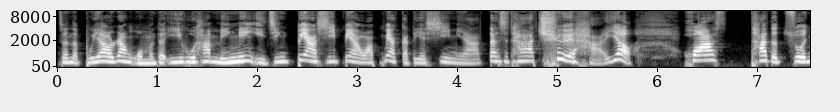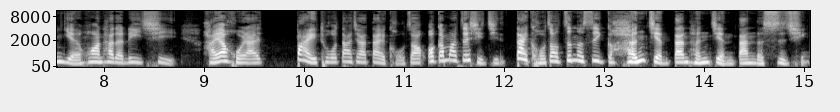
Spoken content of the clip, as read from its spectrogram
真的不要让我们的医护，他明明已经变西变哇变个的性命啊，但是他却还要花他的尊严，花他的力气，还要回来拜托大家戴口罩。我干嘛这几集戴口罩真的是一个很简单、很简单的事情。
